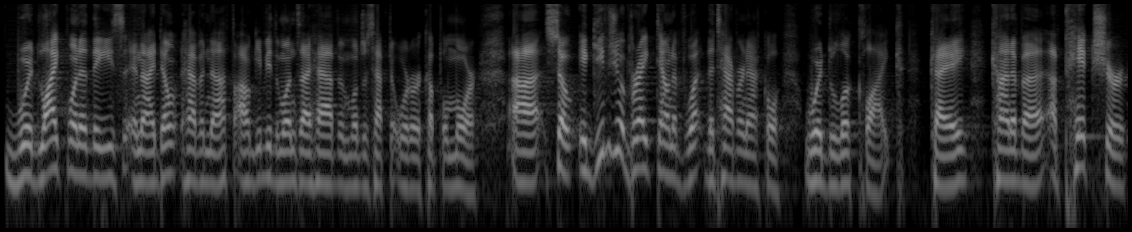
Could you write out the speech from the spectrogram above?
would like one of these and I don't have enough, I'll give you the ones I have and we'll just have to order a couple more. Uh, so it gives you a breakdown of what the tabernacle would look like. okay? Kind of a, a, picture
